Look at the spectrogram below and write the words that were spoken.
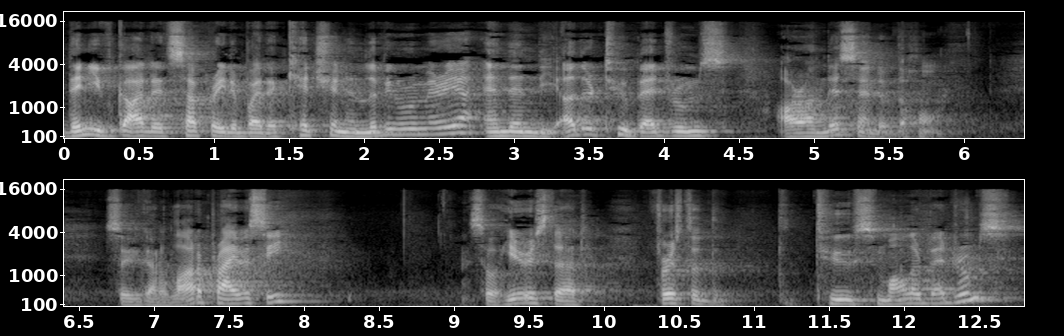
then you've got it separated by the kitchen and living room area, and then the other two bedrooms are on this end of the home. So you've got a lot of privacy. So here's that first of the two smaller bedrooms,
